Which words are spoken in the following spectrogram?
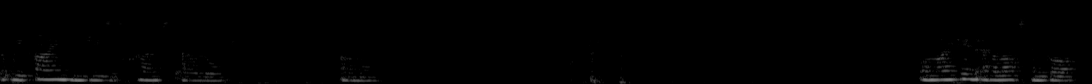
that we find in Jesus Christ our Lord. Amen. Almighty and everlasting God,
